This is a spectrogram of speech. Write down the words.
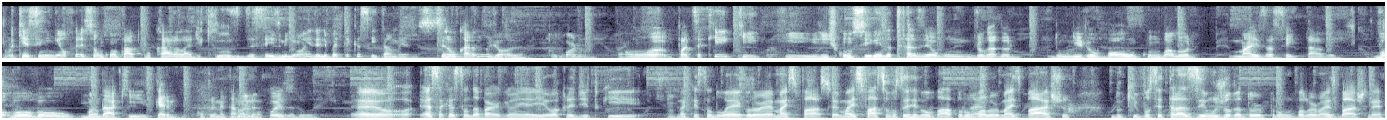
Porque se ninguém oferecer um contrato pro cara lá de 15, 16 milhões, ele vai ter que aceitar menos. Senão o cara não joga. Concordo. Então pode ser que, que, que a gente consiga ainda trazer algum jogador de um nível bom com um valor mais aceitável. Vou, vou, vou mandar aqui. Querem complementar mais alguma coisa? Do... É, essa questão da barganha aí, eu acredito que uhum. na questão do Egolor é mais fácil. É mais fácil você renovar por um é. valor mais baixo do que você trazer um jogador por um valor mais baixo, né?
